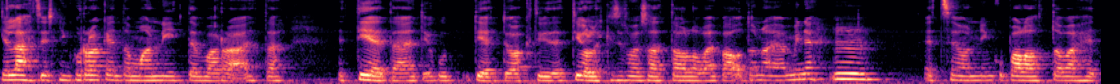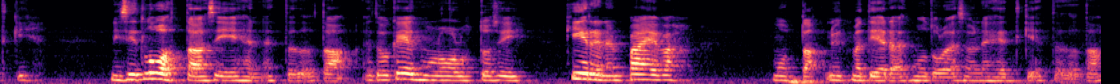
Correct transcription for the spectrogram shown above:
Ja lähtisi niin kuin rakentamaan niiden varaa, että että tietää, että joku tietty aktiviteetti, jollekin se voi saattaa olla vaikka auton ajaminen, mm. että se on niin kuin palauttava hetki. Niin sitten luottaa siihen, että, tota, että okei, että mulla on ollut tosi kiireinen päivä, mutta nyt mä tiedän, että mulla tulee sellainen hetki, että tota,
